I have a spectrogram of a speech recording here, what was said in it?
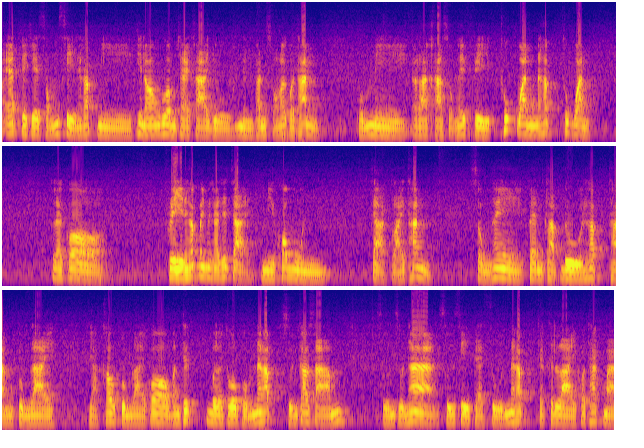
แอดพีเค24นะครับ มีพี่น้องร่วมชายคาอยู่ 1,200 กว่าท่าน ผมมีราคาส่งให้ฟรีทุกวันนะครับ ทุกวัน แล้วก็ฟรีนะครับ ไม่มีค่าใช้จ่าย มีข้อมูล จากหลายท่าน ส่งให้แฟนคลับดูนะครับ ทางกลุ่มไลน์อยากเข้ากลุ่มไลน์ก็บันทึกเบอร์โทรผมนะครับ 093 005 0480 นะครับ จะขึ้นไลน์ก็ทักมา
